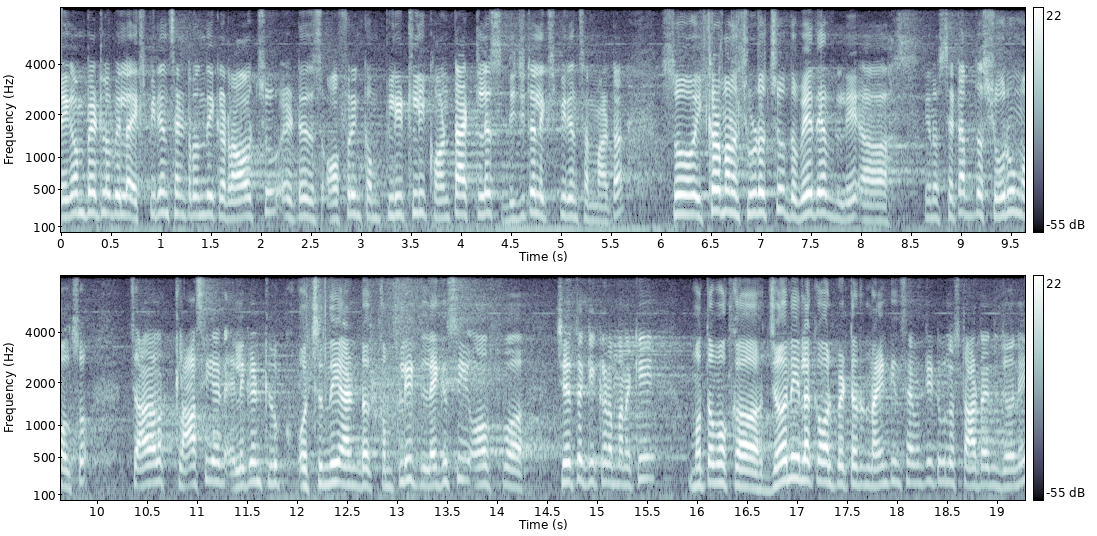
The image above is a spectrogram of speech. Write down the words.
బేగంపేటలో వీళ్ళ ఎక్స్పీరియన్స్ సెంటర్ ఉంది. ఇక్కడ రావచ్చు. It is offering completely contactless digital experience అనమాట సో ఇక్కడ మనం చూడొచ్చు the way they you know set up the showroom also చాలా క్లాసీ అండ్ ఎలిగెంట్ లుక్ వచ్చింది. And complete legacy of Chetak ఇక్కడ మనకి మొత్తం ఒక జర్నీ లెక్క వాళ్ళు పెట్టారు. నైన్టీన్ సెవెంటీ టూలో స్టార్ట్ అయిన జర్నీ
